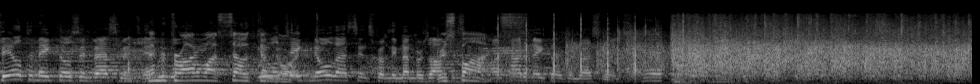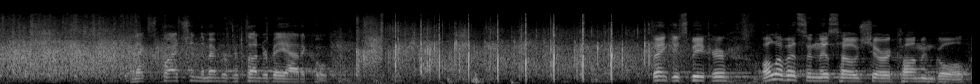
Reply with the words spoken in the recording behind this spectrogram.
failed to make those investments. And Member we for will- Ottawa South, We will take no lessons from the members' office Response. on how to make those investments. Next question, the member for Thunder Bay, Atikokan. Thank you, Speaker. All of us in this House share a common goal,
